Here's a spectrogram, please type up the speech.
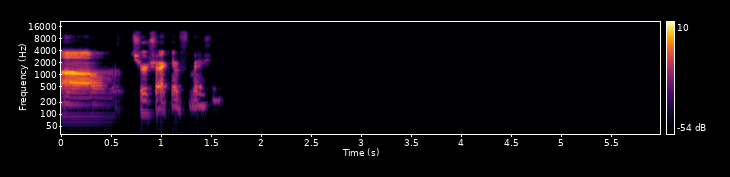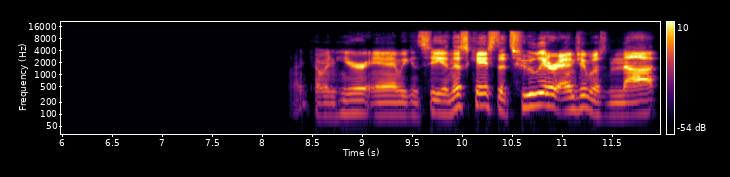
um, SureTrack information. Right, come in here and we can see in this case, the two liter engine was not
